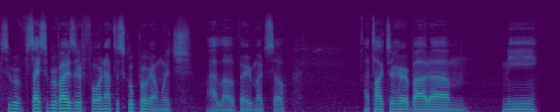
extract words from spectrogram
super site supervisor for an after school program, which I love very much so. I talked to her about um, me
